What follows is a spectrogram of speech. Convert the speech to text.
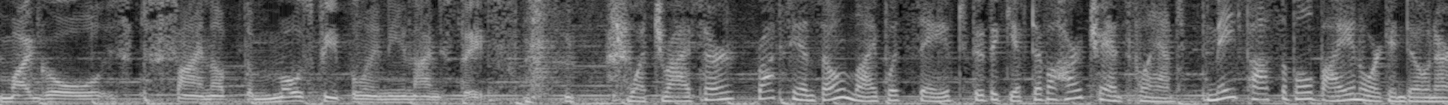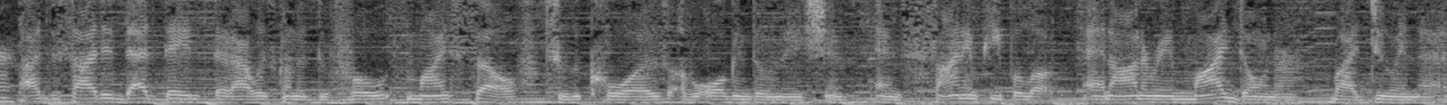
My goal is to sign up the most people in the United States. what drives her? Roxanne's own life was saved through the gift of a heart transplant, made possible by an organ donor. I decided that day that I was going to devote myself to the cause of organ donation and signing people up and honoring my donor by doing that.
